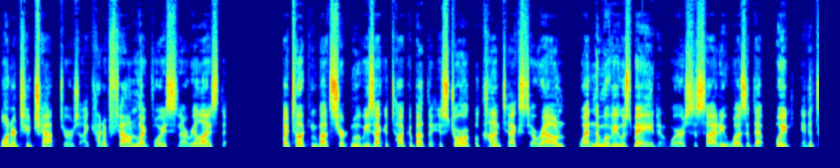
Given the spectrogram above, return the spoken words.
one or two chapters, I kind of found my voice and I realized that by talking about certain movies, I could talk about the historical context around when the movie was made and where society was at that point in its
